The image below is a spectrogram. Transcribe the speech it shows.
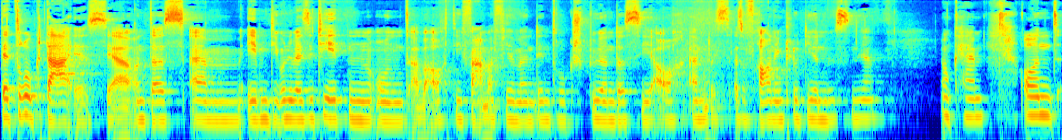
der Druck da ist, ja, und dass ähm, eben die Universitäten und aber auch die Pharmafirmen den Druck spüren, dass sie auch, ähm, das, also Frauen inkludieren müssen, ja. Okay. Und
